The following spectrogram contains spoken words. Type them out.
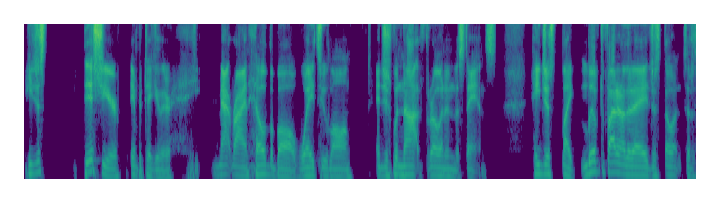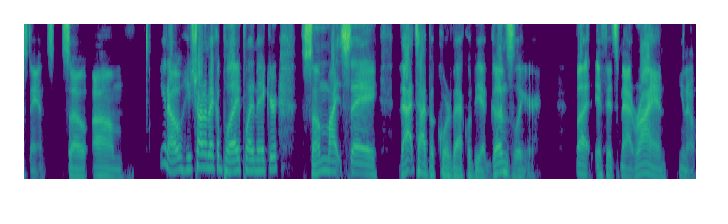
he just this year in particular, he, Matt Ryan held the ball way too long and just would not throw it in the stands. He just like lived to fight another day, just throw it into the stands. So um, you know, he's trying to make a play, playmaker. Some might say that type of quarterback would be a gunslinger. But if it's Matt Ryan, you know,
